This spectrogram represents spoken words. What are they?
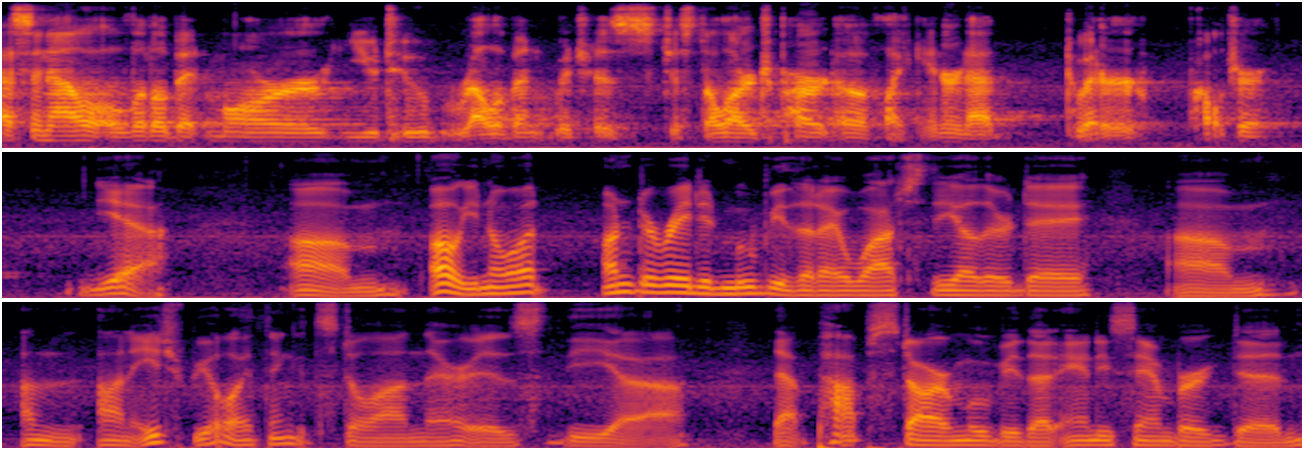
SNL a little bit more YouTube relevant, which is just a large part of like internet Twitter culture. Yeah, um, oh, you know what? Underrated movie that I watched the other day um, on on HBO. I think it's still on there. Is the uh, that pop star movie that Andy Samberg did.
